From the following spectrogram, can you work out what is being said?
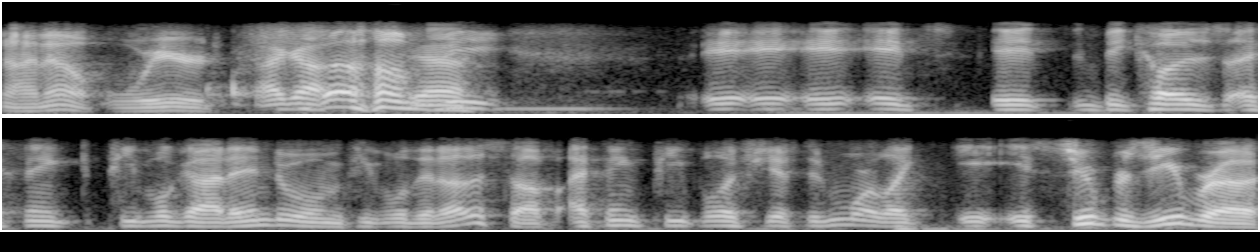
I know. Weird. I got um, yeah. the, it, it, it's it because I think people got into them. People did other stuff. I think people have shifted more. Like it, it's Super Zebra.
